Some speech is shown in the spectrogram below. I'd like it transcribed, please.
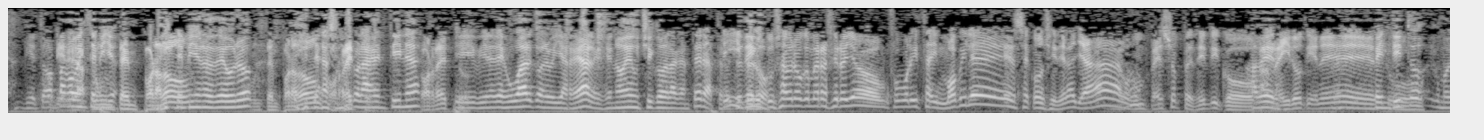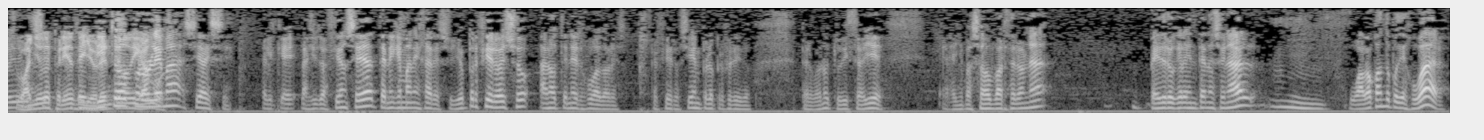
Vieto ha pagado de 20, hacer un millo- temporadón, 20 millones de euros un temporadón, correcto, con la Argentina correcto. y viene de jugar con el Villarreal, que no es un chico de la cantera. Pero Sí, te pero digo, tú sabes a lo que me refiero yo, un futbolista inmóvil se considera ya con un peso específico. A ver, Gameiro tiene bendito, su, como su año de experiencia. Llorente Bendito no digamos. problema sea ese. El que la situación sea tener que manejar eso. Yo prefiero eso a no tener jugadores. Prefiero, siempre lo he preferido. Pero bueno, tú dices, oye, el año pasado en Barcelona, Pedro, que era internacional, mm, jugaba cuando podía jugar.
